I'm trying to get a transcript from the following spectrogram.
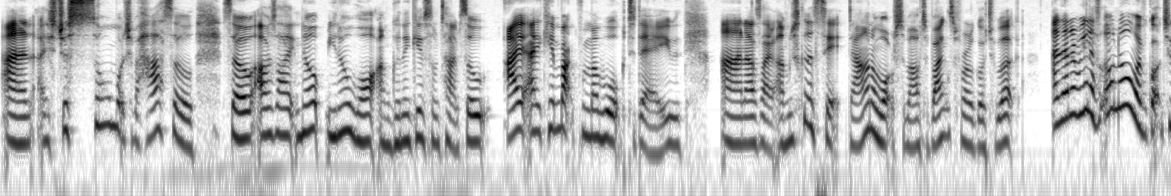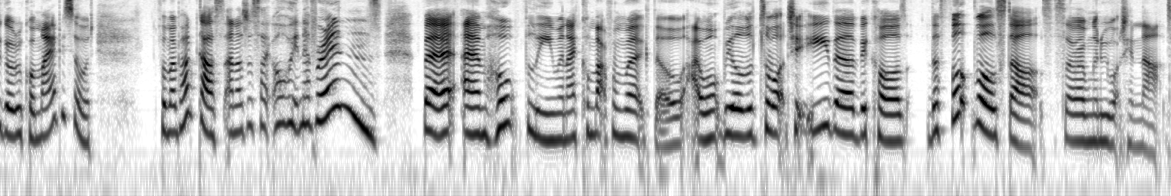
And it's just so much of a hassle. So I was like, nope, you know what? I'm going to give some time. So I, I came back from my walk today and I was like, I'm just going to sit down and watch some Outer Banks before I go to work. And then I realized, oh no, I've got to go record my episode for my podcast and I was just like oh it never ends. But um hopefully when I come back from work though I won't be able to watch it either because the football starts so I'm going to be watching that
